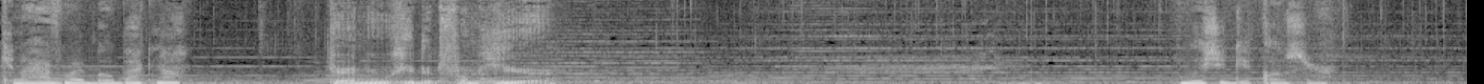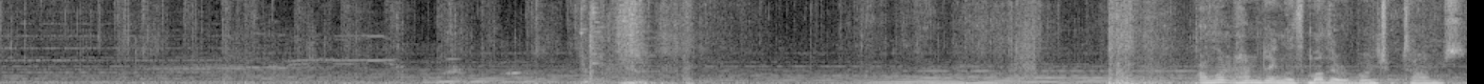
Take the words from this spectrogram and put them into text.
Can I have my bow back now? Can you hit it from here? We should get closer. With Mother a bunch of times.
